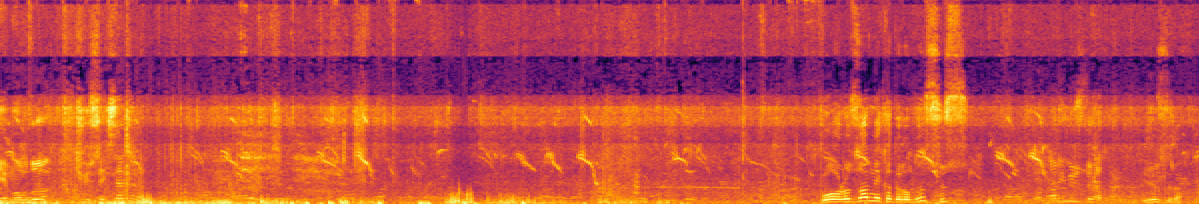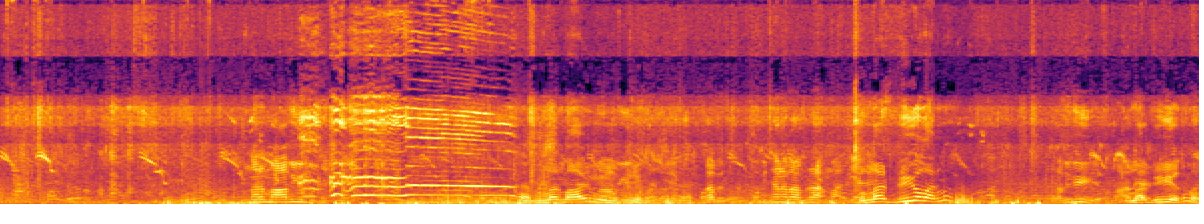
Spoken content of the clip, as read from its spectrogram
Yem oldu 280 lira. Bu horozlar ne kadar oluyor? Süs Onlar 100 lira tane. 100 lira. Bunlar mavi yumurtacı. He, bunlar mavi mi yumurtluyor? Tabii. O bir tane var Brahma. Diğerleri- Bunlar büyüyorlar mı? Tabii büyüyor. Bunlar büyüyor değil mi?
